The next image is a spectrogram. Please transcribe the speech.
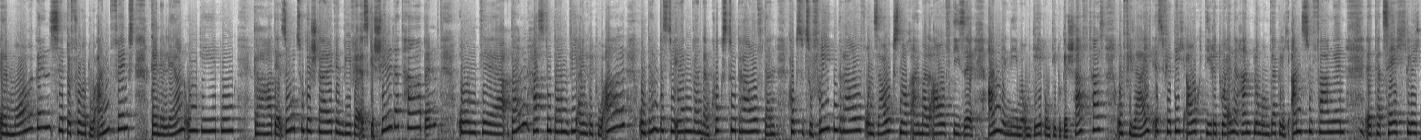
äh, morgens, äh, bevor du anfängst, deine Lernumgebung gerade so zu gestalten, wie wir es geschildert haben. Und äh, dann hast du dann wie ein Ritual und dann bist du irgendwann, dann guckst du drauf, dann guckst du zufrieden drauf und saugst noch einmal auf diese angenehme Umgebung, die du geschafft hast. Und vielleicht ist für dich auch die rituelle Handlung, um wirklich anzufangen, äh, tatsächlich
